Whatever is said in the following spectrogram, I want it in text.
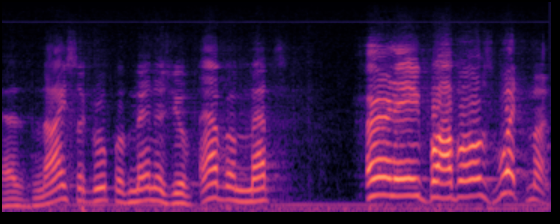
as nice a group of men as you've ever met, Ernie Bubbles Whitman.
